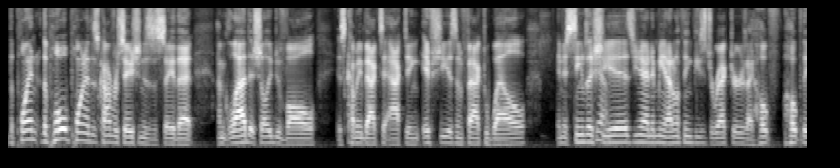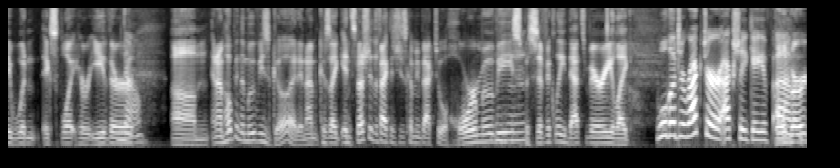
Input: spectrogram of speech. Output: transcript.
the point, the whole point of this conversation is to say that I'm glad that Shelley Duvall is coming back to acting, if she is in fact well, and it seems like she is. You know what I mean? I don't think these directors. I hope hope they wouldn't exploit her either. No. Um, and I'm hoping the movie's good, and I'm because like especially the fact that she's coming back to a horror movie Mm-hmm. specifically. That's very like Well, the director actually gave um,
